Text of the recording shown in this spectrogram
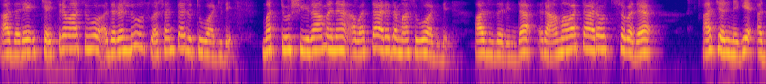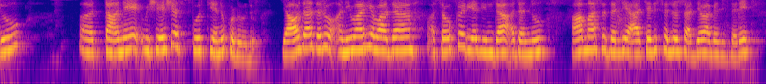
ಆದರೆ ಚೈತ್ರ ಮಾಸವು ಅದರಲ್ಲೂ ಸ್ವಸಂತ ಋತುವಾಗಿದೆ ಮತ್ತು ಶ್ರೀರಾಮನ ಅವತಾರದ ಮಾಸವೂ ಆಗಿದೆ. ಆದುದರಿಂದ ರಾಮಾವತಾರೋತ್ಸವದ ಆಚರಣೆಗೆ ಅದು ತಾನೇ ವಿಶೇಷ ಸ್ಫೂರ್ತಿಯನ್ನು ಕೊಡುವುದು. ಯಾವುದಾದರೂ ಅನಿವಾರ್ಯವಾದ ಅಸೌಕರ್ಯದಿಂದ ಅದನ್ನು ಆ ಮಾಸದಲ್ಲಿ ಆಚರಿಸಲು ಸಾಧ್ಯವಾಗದಿದ್ದರೆ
